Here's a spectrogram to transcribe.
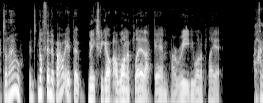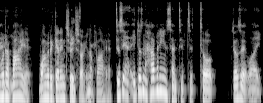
I don't know. There's nothing about it that makes me go, I want to play that game. I really want to play it. Why would I buy it? Why would I get into it? Sorry, not buy it. Does it? It doesn't have any incentive to talk, does it? Like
